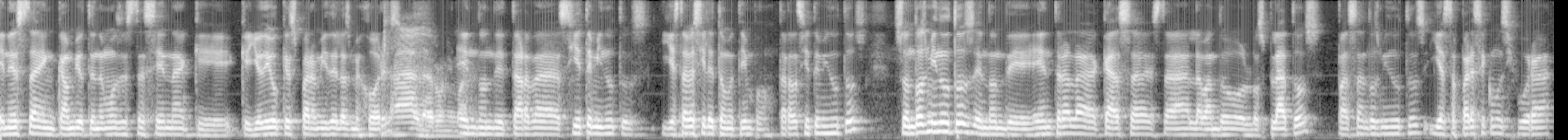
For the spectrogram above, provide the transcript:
En esta, en cambio, tenemos esta escena que, que yo digo que es para mí de las mejores Ah, la Rooney en donde tarda siete minutos. Y esta vez sí le tomé tiempo. Tarda siete minutos. Son dos minutos en donde entra a la casa, está lavando los platos, pasan dos minutos y hasta parece como si fuera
